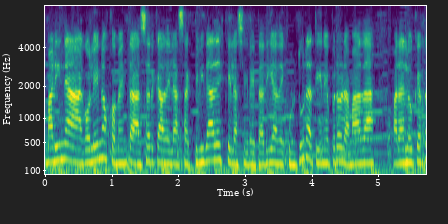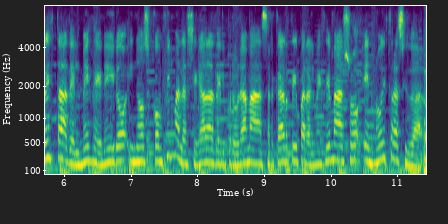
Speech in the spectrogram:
Marina Golé nos comenta acerca de las actividades que la Secretaría de Cultura tiene programada para lo que resta del mes de enero y nos confirma la llegada del programa Acercarte para el mes de mayo en nuestra ciudad.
